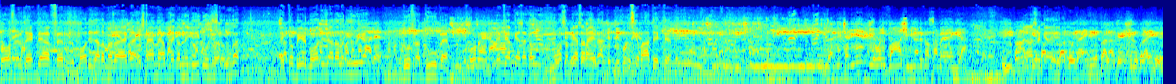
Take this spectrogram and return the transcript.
तो फिर देखते हैं, फिर बहुत ही ज़्यादा मज़ा आएगा। इस टाइम मैं अब निकलने की ही कोशिश करूँगा। एक तो भीड़ बहुत ही ज़्यादा लगी हुई है। दूसरा धूप है। देखते हैं अब कैसा कल मौसम कैसा रहेगा। उसके बाद देखते हैं। चलिए, केवल पाँच मिनट का समय रह गया। ये से के है? बंद हो जाएँगे पहला खेल शुरू कराएँगे।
